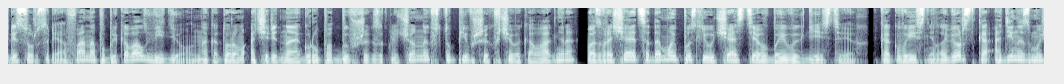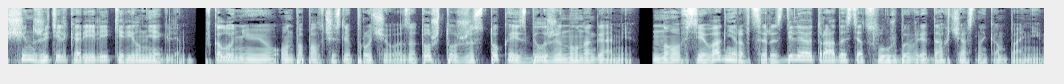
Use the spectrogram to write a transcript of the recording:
Ресурс Реофан опубликовал видео, на котором очередная группа бывших заключенных, вступивших в ЧВК Вагнера, возвращается домой после участия в боевых действиях. Как выяснила Верстка, один из мужчин – житель Карелии Кирилл Неглин. В колонию он попал в числе прочего за то, что жестоко избил жену ногами. Но все вагнеровцы разделяют радость от службы в рядах частной компании.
